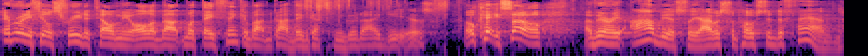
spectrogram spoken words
everybody feels free to tell me all about what they think about God. They've got some good ideas. Okay, so uh, very obviously I was supposed to defend.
